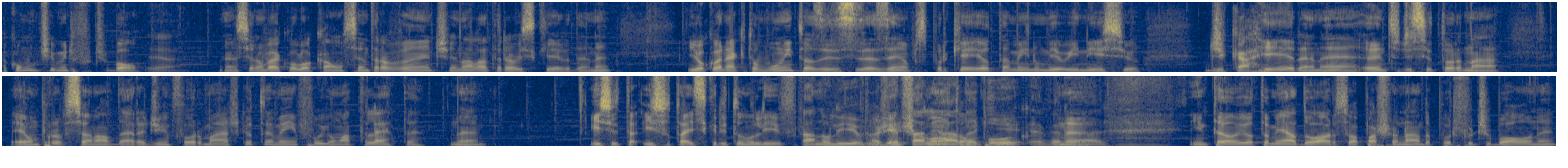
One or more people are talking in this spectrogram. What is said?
É como um time de futebol. É. Né? Você não vai colocar um centroavante na lateral esquerda, né? E eu conecto muito às vezes esses exemplos porque eu também no meu início de carreira, né, antes de se tornar é, um profissional da área de informática, eu também fui um atleta, né? Isso está isso tá escrito no livro. Está no livro. A gente conta um aqui, pouco. É verdade. Né? Então eu também adoro, sou apaixonado por futebol, né?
